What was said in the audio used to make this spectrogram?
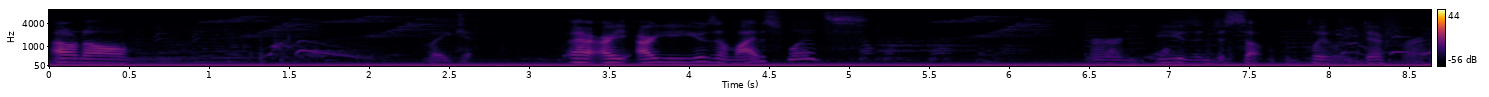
I don't know. Like, are, are you using live splits? Or using just something completely different?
